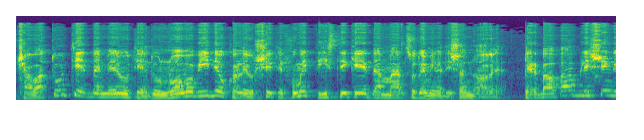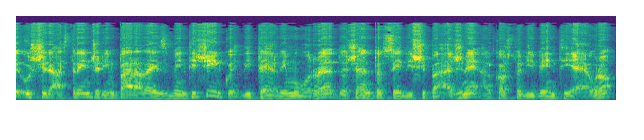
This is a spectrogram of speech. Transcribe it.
Ciao a tutti e benvenuti ad un nuovo video con le uscite fumettistiche da marzo 2019. Per Bao Publishing uscirà Stranger in Paradise 25 di Terry Moore, 216 pagine al costo di 20 euro,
